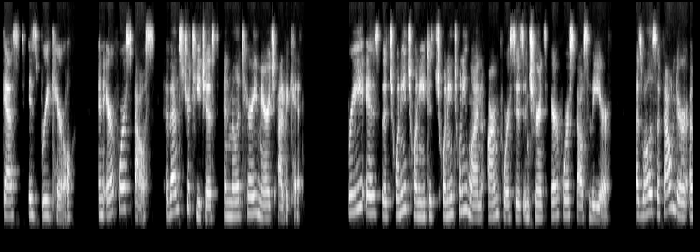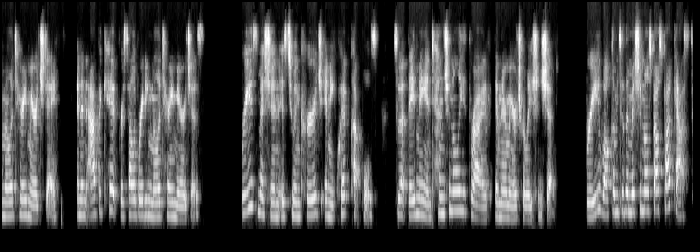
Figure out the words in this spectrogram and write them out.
guest is Bree Carroll, an Air Force spouse, event strategist, and military marriage advocate. Bree is the 2020 to 2021 Armed Forces Insurance Air Force Spouse of the Year, as well as the founder of Military Marriage Day and an advocate for celebrating military marriages. Bree's mission is to encourage and equip couples so that they may intentionally thrive in their marriage relationship. Bree, welcome to the Mission MilSpouse podcast.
